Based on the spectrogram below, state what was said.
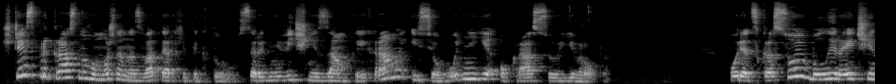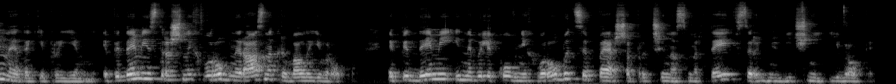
Ще з прекрасного можна назвати архітектуру. Середньовічні замки і храми і сьогодні є окрасою Європи. Поряд з красою були речі не такі приємні. Епідемії страшних хвороб не раз накривали Європу. Епідемії і невиліковні хвороби це перша причина смертей в середньовічній Європі.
